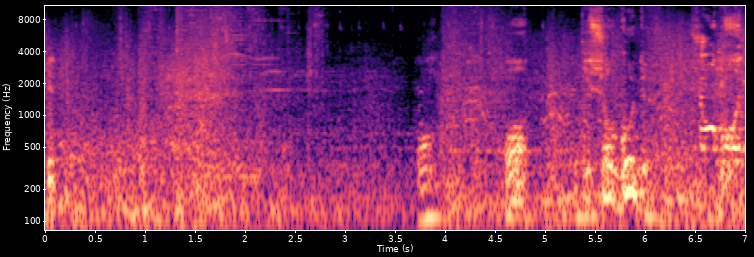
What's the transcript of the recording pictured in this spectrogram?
shit. Oh, oh, is so good. So good.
